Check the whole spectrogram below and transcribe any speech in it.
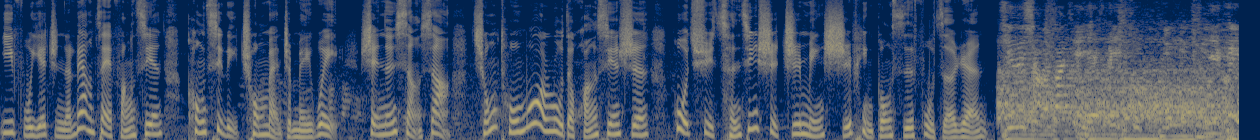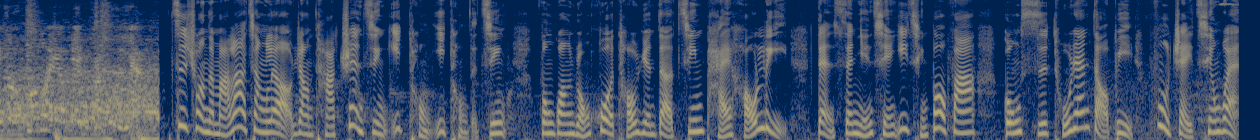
衣服也只能晾在房间，空气里充满着霉味。谁能想象穷途末路的黄先生，过去曾经是知名食品公司负责人？其实小的餐点也可以做，自创的麻辣酱料让他赚进一桶一桶的金，风光荣获桃园的金牌好礼。但三年前疫情爆发，公司突然倒闭，负债千万，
